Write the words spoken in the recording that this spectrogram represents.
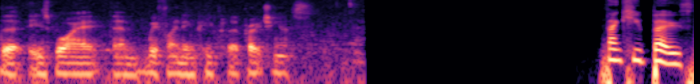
that is why um, we're finding people are approaching us. Thank you both.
